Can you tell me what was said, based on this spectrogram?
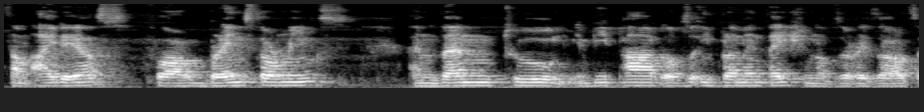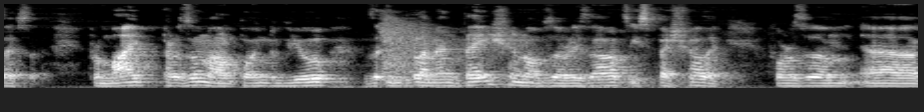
some ideas for brainstormings, and then to be part of the implementation of the results. As from my personal point of view, the implementation of the results, especially for the uh,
